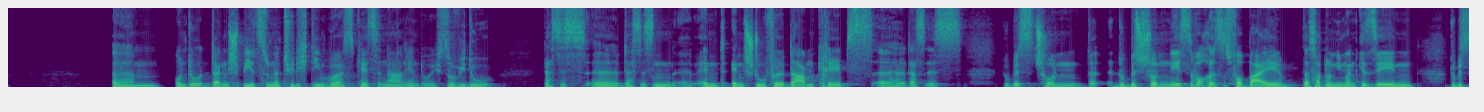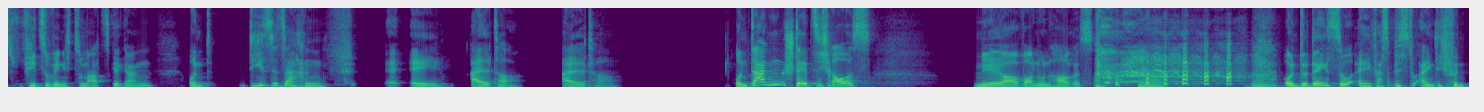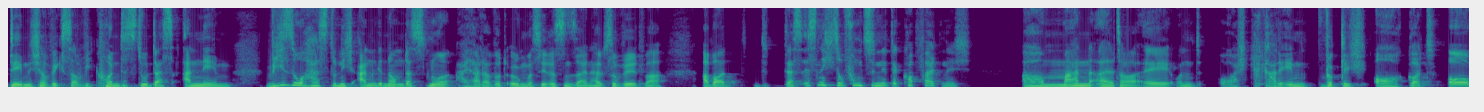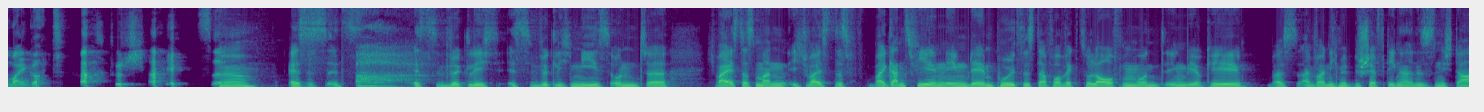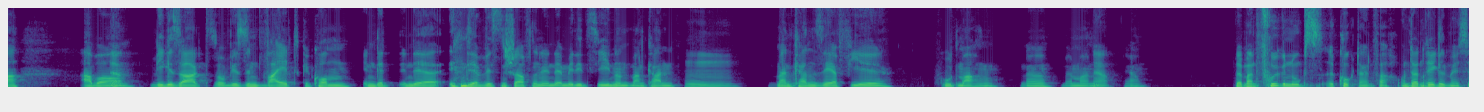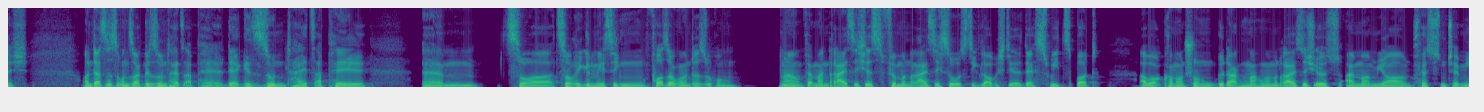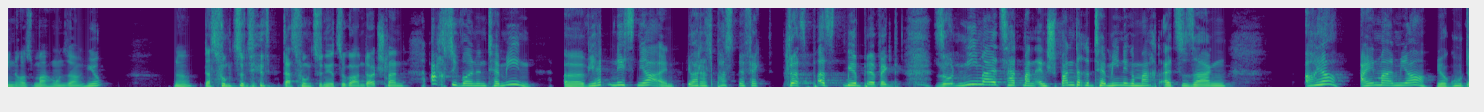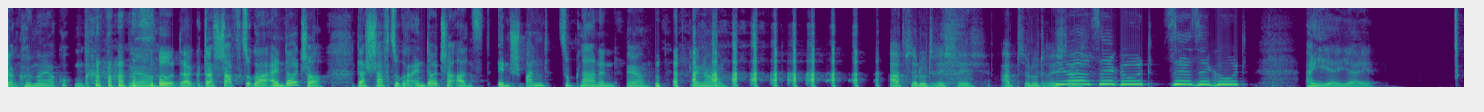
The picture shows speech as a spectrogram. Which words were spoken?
Ähm, und du, dann spielst du natürlich die Worst-Case-Szenarien durch, so wie du. Das ist, äh, das ist ein End, Endstufe Darmkrebs, äh, das ist, du bist schon, du bist schon, nächste Woche ist es vorbei, das hat noch niemand gesehen, du bist viel zu wenig zum Arzt gegangen. Und diese Sachen, äh, ey, Alter, Alter. Und dann stellt sich raus, nee, ja, war nur ein Haares. ja. ja. Und du denkst so, ey, was bist du eigentlich für ein dämlicher Wichser? Wie konntest du das annehmen? Wieso hast du nicht angenommen, dass nur, ah ja, da wird irgendwas gerissen sein, halb so wild war? Aber das ist nicht so, funktioniert der Kopf halt nicht. Oh Mann, Alter, ey, und oh, ich krieg gerade eben wirklich, oh Gott, oh mein Gott, ach du Scheiße. ja. Es ist, es Ah. ist wirklich, ist wirklich mies und äh, ich weiß, dass man, ich weiß, dass bei ganz vielen eben der Impuls ist, davor wegzulaufen und irgendwie, okay, was einfach nicht mit beschäftigen, dann ist es nicht da. Aber Ja. wie gesagt, so, wir sind weit gekommen in der, in der, in der Wissenschaft und in der Medizin und man kann, Hm. man kann sehr viel gut machen, ne? Wenn man, Ja. ja. Wenn man früh genug äh, guckt einfach und dann regelmäßig. Und das ist unser Gesundheitsappell. Der Gesundheitsappell ähm, zur, zur regelmäßigen Vorsorgeuntersuchung. Ja, wenn man 30 ist, 35, so ist die, glaube ich, der, der Sweet Spot. Aber kann man schon Gedanken machen, wenn man 30 ist, einmal im Jahr einen festen Termin ausmachen und sagen, ja, ne? das, funktioniert, das funktioniert sogar in Deutschland. Ach, Sie wollen einen Termin. Äh, wir hätten nächsten Jahr einen. Ja, das passt perfekt. Das passt mir perfekt. So, niemals hat man entspanntere Termine gemacht, als zu sagen, ach ja, einmal im Jahr. Ja gut, dann können wir ja gucken. Ja. so, da, das schafft sogar ein Deutscher. Das schafft sogar ein deutscher Arzt, entspannt zu planen. Ja, genau. Absolut richtig. Absolut richtig. Ja, sehr gut. Sehr, sehr gut. Eieiei.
